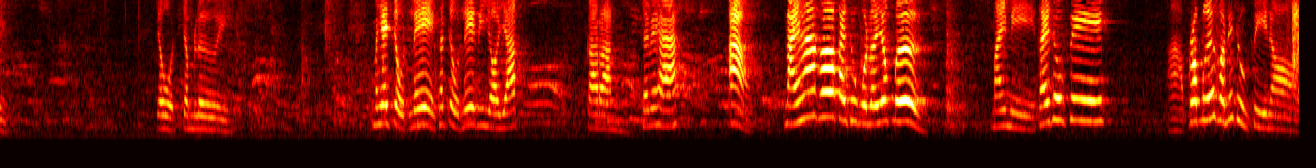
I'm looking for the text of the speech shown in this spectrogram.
ย โจทย์จำเลย ไม่ใช่โจทย์เลข ถ้าโจทย์เลขนี่ยอยักษ์การันใช่ไหมคะอ้าวไหนห้าข้อใครถูกหมดเลยยกมือ ไม่มี ใครถูกสี่อ่าปรบมือคนที่ถูกสี่หน่อย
